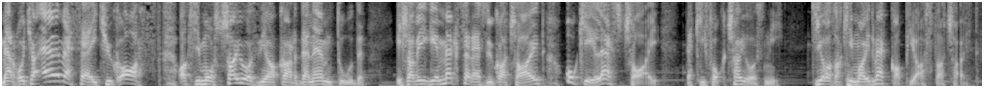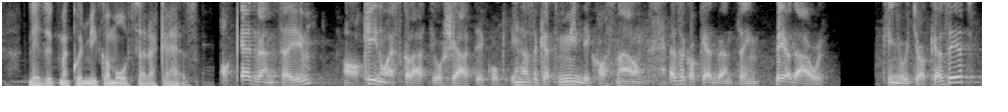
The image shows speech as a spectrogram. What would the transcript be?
Mert hogyha elveszejtjük azt, aki most csajozni akar, de nem tud, és a végén megszerezzük a csajt, oké, lesz csaj, de ki fog csajozni? Ki az, aki majd megkapja azt a csajt? Nézzük meg, hogy mik a módszerek ehhez. A kedvenceim a kinoeszkalációs játékok. Én ezeket mindig használom. Ezek a kedvenceim. Például kinyújtja a kezét,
